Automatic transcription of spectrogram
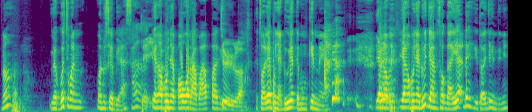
no No. ya gue cuman manusia biasa Cih, yang nggak punya power apa apa gitu Cuy lah. kecuali yang punya duit ya mungkin ya yang nggak punya- yang nggak punya duit jangan sok gaya deh itu aja intinya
